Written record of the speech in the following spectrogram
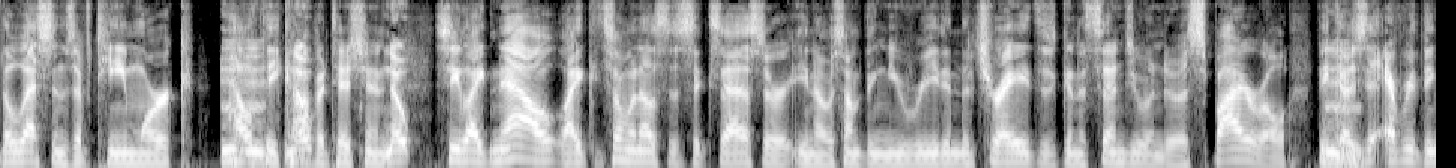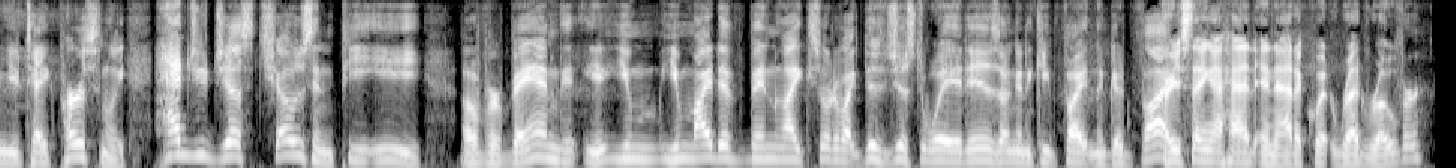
the lessons of teamwork, healthy competition. Mm-hmm. Nope. See, like now, like someone else's success or you know something you read in the trades is going to send you into a spiral because Mm. everything you take personally. Had you just chosen PE over band, you you, you might have been like sort of like this is just the way it is. I'm going to keep fighting the good fight. Are you saying I had inadequate Red Rover?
